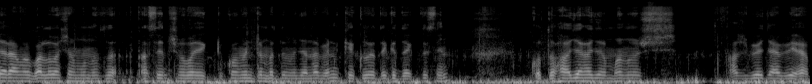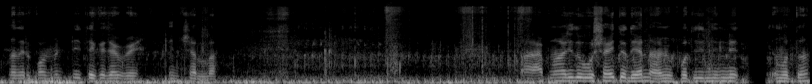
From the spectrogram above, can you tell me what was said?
যারা আমার ভালোবাসার মানুষ আছেন, সবাই একটু কমেন্টের মাধ্যমে জানাবেন কে কোথা থেকে দেখতেছেন। কত হাজার হাজার মানুষ আসবে, যাবে, আপনাদের কমেন্টেই থেকে যাবে, ইনশাল্লাহ। আর আপনারা যদি উৎসাহিত দেন, আমি প্রতিদিনের মতো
